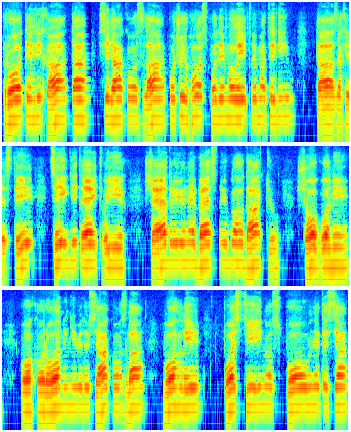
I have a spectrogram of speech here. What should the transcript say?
проти гріха та всілякого зла, почуй, Господи, молитви матерів та захисти цих дітей Твоїх щедрою небесною благодаттю, щоб вони, охоронені від усякого зла, могли постійно сповнитися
